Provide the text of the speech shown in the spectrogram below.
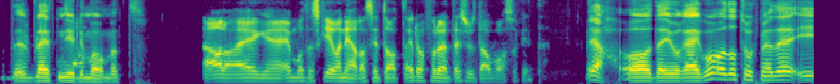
Det ble et nydelig moment. Ja da, jeg, jeg måtte skrive ned det sitatet, da, for jeg syns det var så fint. Ja, og det gjorde jeg òg, og da tok vi det i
